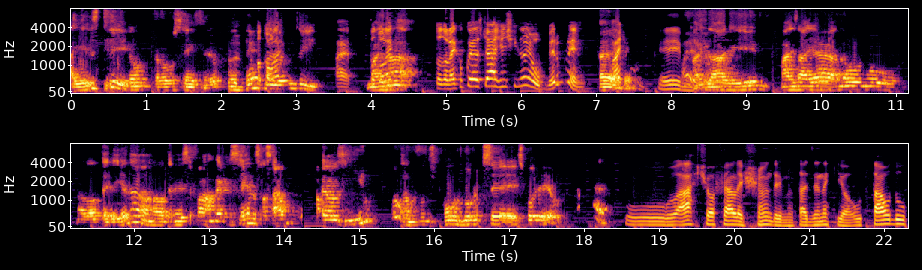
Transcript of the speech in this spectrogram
Aí eles ligam pra você, entendeu? Eu tenho um Totolec? canhotozinho. É. Mas, Totolec, na, Totolec eu conheço já gente que ganhou o primeiro prêmio. é, Mas- Ei, mas aí, mas aí a- no, no- na loteria não, na loteria você fala uma mega cena, só sai um papelzinho com com os números que você escolheu. O Art of Alexandre, mano, tá dizendo aqui, ó. O tal do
